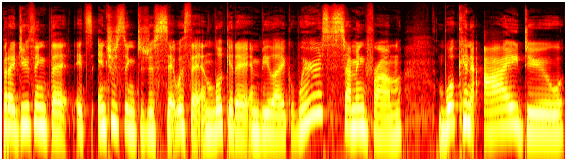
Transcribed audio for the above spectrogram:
But I do think that it's interesting to just sit with it and look at it and be like, where is this stemming from? What can I do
